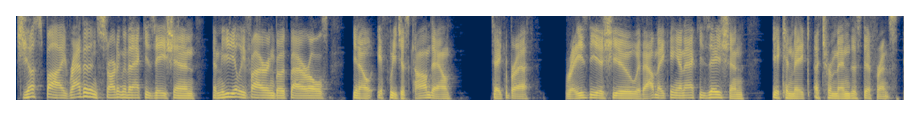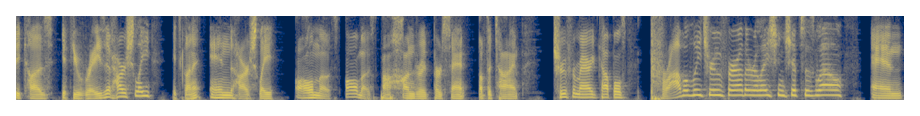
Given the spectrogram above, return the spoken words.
just by rather than starting with an accusation, immediately firing both barrels, you know, if we just calm down, take a breath, raise the issue without making an accusation, it can make a tremendous difference because if you raise it harshly, it's going to end harshly almost, almost 100% of the time. True for married couples, probably true for other relationships as well. And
